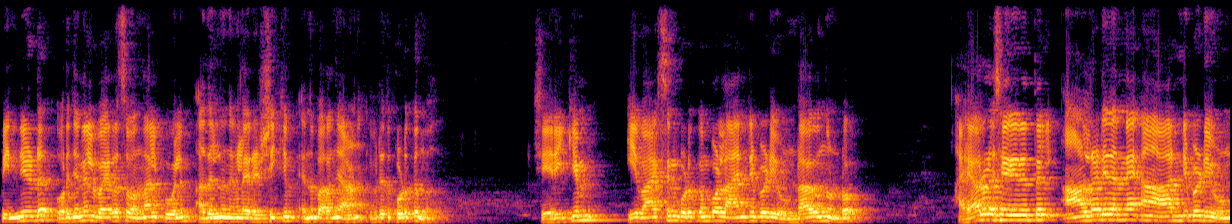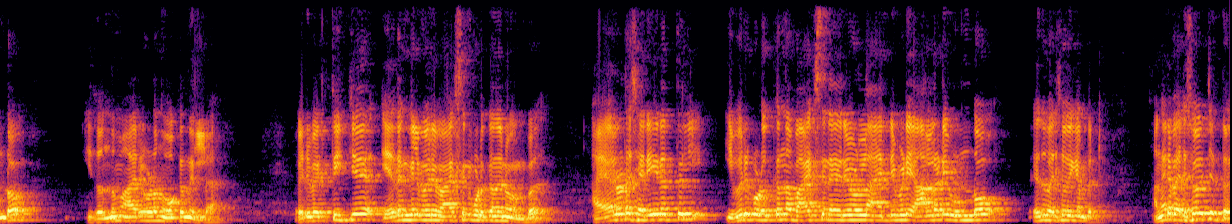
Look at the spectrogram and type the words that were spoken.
പിന്നീട് ഒറിജിനൽ വൈറസ് വന്നാൽ പോലും അതിൽ നിന്ന് നിങ്ങളെ രക്ഷിക്കും എന്ന് പറഞ്ഞാണ് ഇവരിത് കൊടുക്കുന്നത്. ശരിക്കും ഈ വാക്സിൻ കൊടുക്കുമ്പോൾ ആന്റിബോഡി ഉണ്ടാകുന്നുണ്ടോ? അയാളുടെ ശരീരത്തിൽ ആൾറെഡി തന്നെ ആ ആന്റിബോഡി ഉണ്ടോ? ഇതൊന്നും ആരും ഇവിടെ നോക്കുന്നില്ല. ഒരു വ്യക്തിക്ക് ഏതെങ്കിലും ഒരു വാക്സിൻ കൊടുക്കുന്നതിന് മുമ്പ് അയാളുടെ ശരീരത്തിൽ ഇവർ കൊടുക്കുന്ന വാക്സിനെതിരെയുള്ള ആന്റിബോഡി ആൾറെഡി ഉണ്ടോ എന്ന് പരിശോധിക്കാൻ പറ്റും. അങ്ങനെ പരിശോധിച്ചിട്ട്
